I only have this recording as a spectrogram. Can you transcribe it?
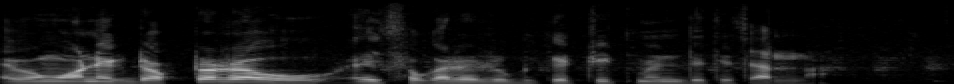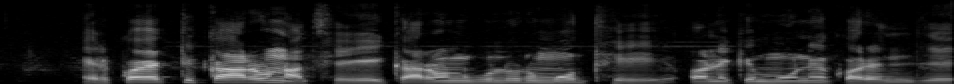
এবং অনেক ডক্টররাও এই সুগারের রোগীকে ট্রিটমেন্ট দিতে চান না। এর কয়েকটি কারণ আছে। এই কারণগুলোর মধ্যে অনেকে মনে করেন যে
